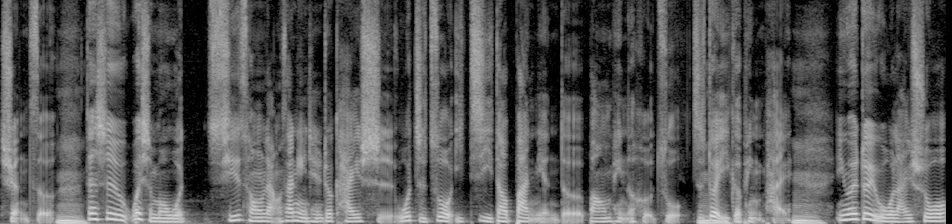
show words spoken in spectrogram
选择。嗯但是为什么我其实从两三年前就开始，我只做一季到半年的保养品的合作，只对一个品牌？嗯因为对于我来说，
